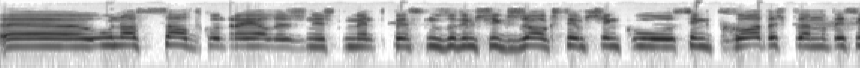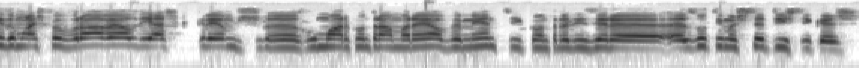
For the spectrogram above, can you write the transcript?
Uh, o nosso saldo contra elas, neste momento, penso que nos últimos 5 jogos temos 5 derrotas, portanto não tem sido mais favorável e acho que queremos uh, rumar contra a maré, obviamente, e contradizer a, as últimas estatísticas.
